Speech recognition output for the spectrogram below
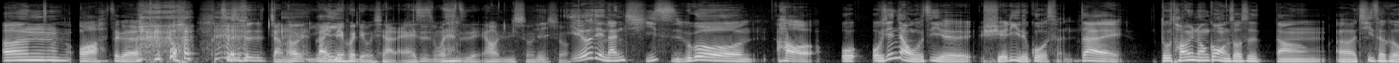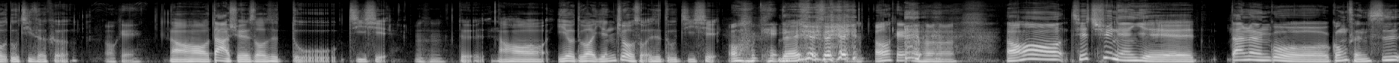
嗯，哇，这个这是讲到眼泪会流下来，还是怎么样子？然后你说，你说，也有点难启齿。不过，好，我我先讲我自己的学历的过程，在读桃园农工的时候是当呃汽车科，我读汽车科。OK，然后大学的时候是读机械，嗯哼，对，然后也有读到研究所，也是读机械。OK，对。对，OK，然后其实去年也担任过工程师，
